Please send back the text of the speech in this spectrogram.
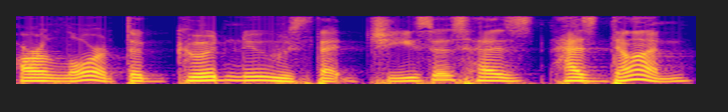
our Lord. The good news that Jesus has has done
